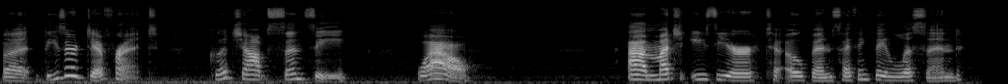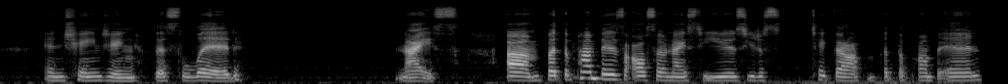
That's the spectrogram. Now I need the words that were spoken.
But these are different. Good job, Scentsy. Wow. Um, much easier to open. So I think they listened in changing this lid. Nice. Um, but the pump is also nice to use. You just take that off and put the pump in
